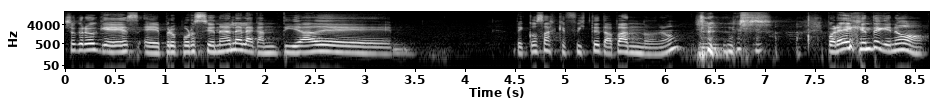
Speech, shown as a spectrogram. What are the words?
Yo creo que es eh, proporcional a la cantidad de, de cosas que fuiste tapando, ¿no? Por ahí hay gente que no.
